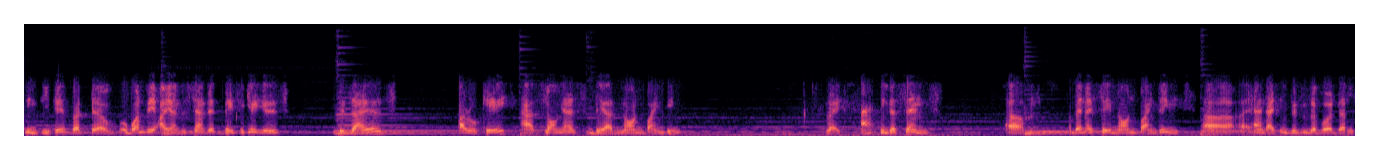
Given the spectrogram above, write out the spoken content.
in detail, but uh, one way I understand it basically is desires are okay as long as they are non-binding, right? In the sense, um, when I say non-binding, uh, and I think this is a word that will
